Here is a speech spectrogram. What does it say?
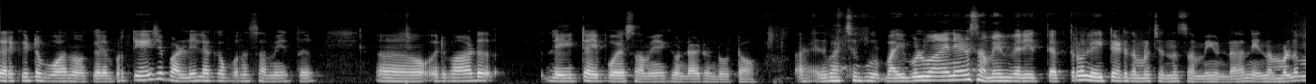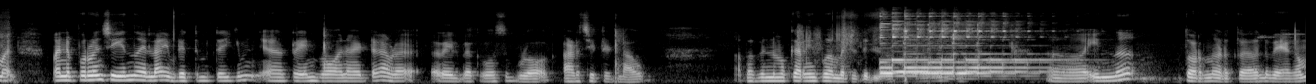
തിരക്കിട്ട് പോകാൻ നോക്കിയാലും? പ്രത്യേകിച്ച് പള്ളിയിലൊക്കെ പോകുന്ന സമയത്ത് ഒരുപാട് ലേറ്റായി പോയ സമയമൊക്കെ ഉണ്ടായിട്ടുണ്ട് കേട്ടോ. അതായത് അച്ഛൻ ബൈബിൾ വായനയുടെ സമയം വരെ എത്ര ലേറ്റായിട്ട് നമ്മൾ ചെന്ന സമയമുണ്ട്. അതാണ് നമ്മൾ മനഃപൂർവം ചെയ്യുന്നതല്ല ഇവിടെ എത്തുമ്പോഴത്തേക്കും ട്രെയിൻ പോകാനായിട്ട് അവിടെ റെയിൽവേ ക്രോസ് ബ്ലോക്ക് അടച്ചിട്ടുണ്ടാവും അപ്പോൾ പിന്നെ നമുക്ക് ഇറങ്ങി പോകാൻ പറ്റത്തില്ല ഇന്ന് തുറന്നു കിടക്കുക അതുകൊണ്ട് വേഗം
